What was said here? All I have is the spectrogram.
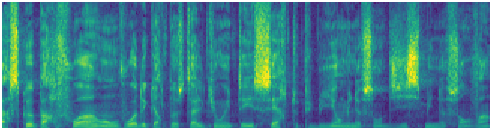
Parce que parfois, on voit des cartes postales qui ont été certes publiées en 1910-1920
